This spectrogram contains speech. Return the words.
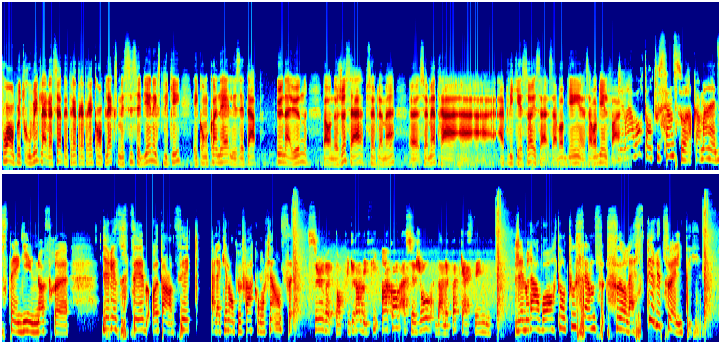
parfois, on peut trouver que la recette est très, très, très complexe, mais si c'est bien expliqué et qu'on connaît les étapes une à une, ben, on a juste à tout simplement euh, se mettre à, appliquer ça et ça, va bien, ça va bien le faire. J'aimerais avoir ton tout sens sur comment distinguer une offre euh, irrésistible, authentique, à laquelle on peut faire confiance. Sur ton plus grand défi encore à ce jour dans le podcasting. J'aimerais avoir ton tout sens sur la spiritualité.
